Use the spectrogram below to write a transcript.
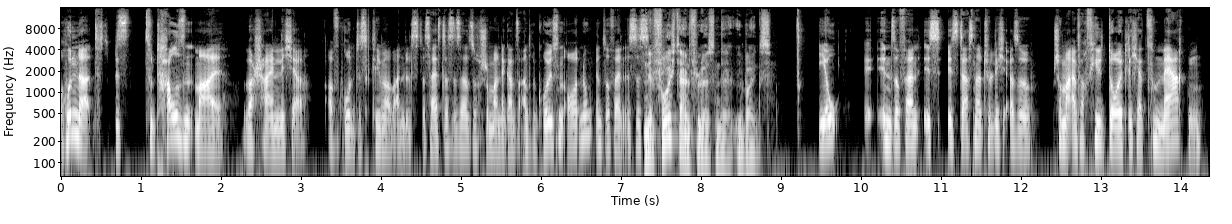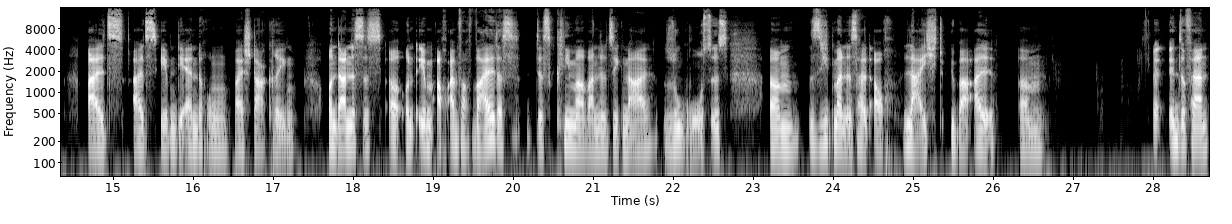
100 bis zu 1000 Mal wahrscheinlicher aufgrund des Klimawandels. Das heißt, das ist also schon mal eine ganz andere Größenordnung. Insofern ist es. Eine furchteinflößende übrigens. Jo, insofern ist, ist das natürlich also schon mal einfach viel deutlicher zu merken. Als, als eben die Änderungen bei Starkregen. Und dann ist es, äh, und eben auch einfach, weil das, das Klimawandelsignal so groß ist, ähm, sieht man es halt auch leicht überall. Ähm, äh, insofern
